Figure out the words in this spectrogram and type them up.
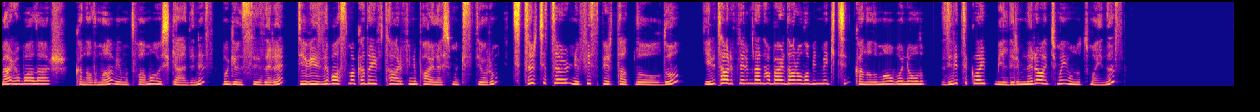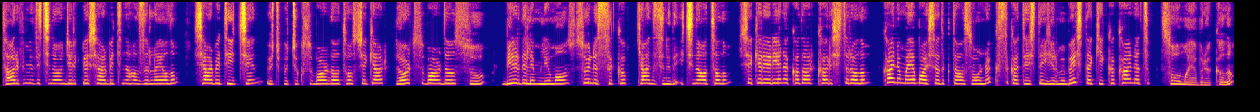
Merhabalar, kanalıma ve mutfağıma hoş geldiniz. Bugün sizlere cevizli basma kadayıf tarifini paylaşmak istiyorum. Çıtır çıtır nefis bir tatlı oldu. Yeni tariflerimden haberdar olabilmek için kanalıma abone olup zili tıklayıp bildirimleri açmayı unutmayınız. Tarifimiz için öncelikle şerbetini hazırlayalım. Şerbeti için 3,5 su bardağı toz şeker, 4 su bardağı su, bir dilim limon suyunu sıkıp kendisini de içine atalım. Şeker eriyene kadar karıştıralım. Kaynamaya başladıktan sonra kısık ateşte 25 dakika kaynatıp soğumaya bırakalım.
